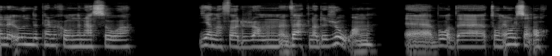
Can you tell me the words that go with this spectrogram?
eller under permissionerna så genomförde de väpnade rån. Både Tony Olsson och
